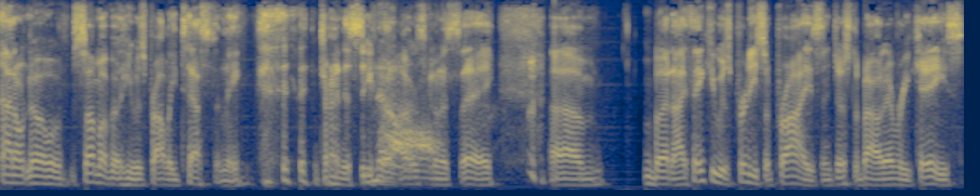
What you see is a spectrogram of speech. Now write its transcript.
I don't know, some of it he was probably testing me, trying to see no. what I was going to say. Um, but I think he was pretty surprised in just about every case.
